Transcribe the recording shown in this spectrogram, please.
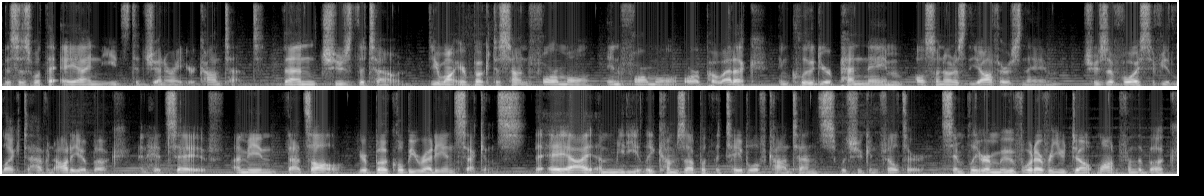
This is what the AI needs to generate your content. Then choose the tone. Do you want your book to sound formal, informal, or poetic? Include your pen name, also known as the author's name, Choose a voice if you'd like to have an audiobook, and hit save. I mean, that's all. Your book will be ready in seconds. The AI immediately comes up with the table of contents, which you can filter. Simply remove whatever you don't want from the book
